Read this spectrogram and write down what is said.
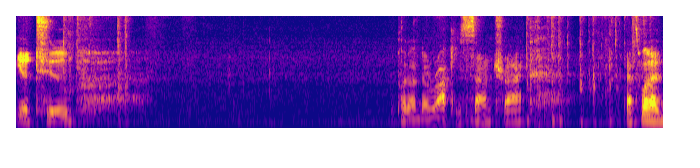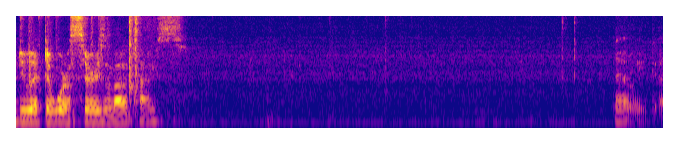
YouTube. Put on the Rocky soundtrack. That's what I do at the World Series a lot of times. There we go.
